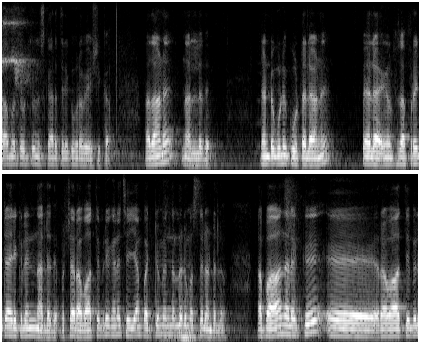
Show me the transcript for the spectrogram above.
കാമത്തൊട്ട് നിസ്കാരത്തിലേക്ക് പ്രവേശിക്കാം. അതാണ് നല്ലത്. രണ്ടും കൂടി കൂട്ടലാണ്. അല്ല സെപ്പറേറ്റ് ആയിരിക്കില്ല നല്ലത്. പക്ഷേ റവാത്തിബിൽ ഇങ്ങനെ ചെയ്യാൻ പറ്റും എന്നുള്ളൊരു മസലുണ്ടല്ലോ അപ്പോൾ ആ നിലയ്ക്ക് റവാത്തിബിൽ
